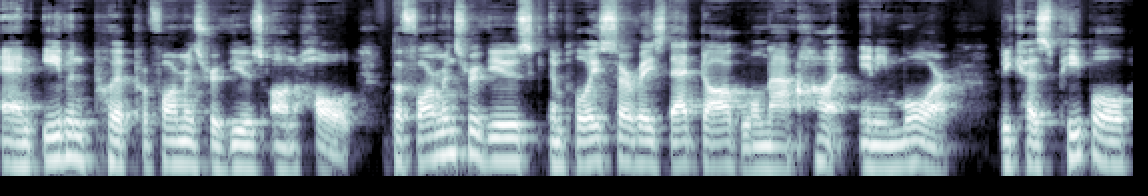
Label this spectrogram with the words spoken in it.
and even put performance reviews on hold. Performance reviews, employee surveys, that dog will not hunt anymore because people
